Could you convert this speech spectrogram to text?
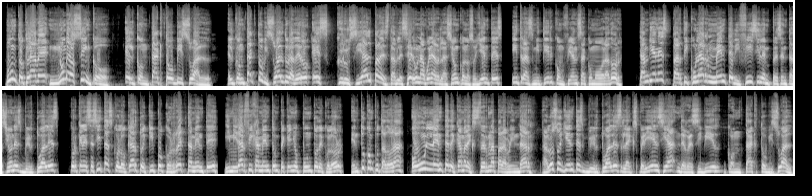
Punto clave número 5. El contacto visual. El contacto visual duradero es crucial para establecer una buena relación con los oyentes y transmitir confianza como orador. También es particularmente difícil en presentaciones virtuales porque necesitas colocar tu equipo correctamente y mirar fijamente un pequeño punto de color en tu computadora o un lente de cámara externa para brindar a los oyentes virtuales la experiencia de recibir contacto visual.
